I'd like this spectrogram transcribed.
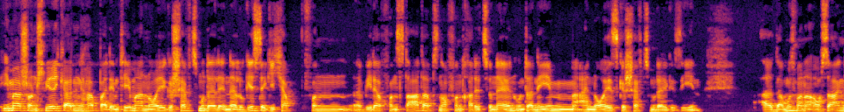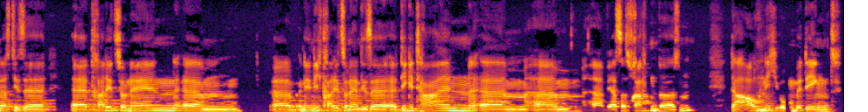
immer schon Schwierigkeiten gehabt bei dem Thema neue Geschäftsmodelle in der Logistik. Ich habe von äh, weder von Startups noch von traditionellen Unternehmen ein neues Geschäftsmodell gesehen. Also da muss man auch sagen, dass diese äh, traditionellen, ähm, äh, nee, nicht traditionellen, diese äh, digitalen, ähm, ähm, äh, wer ist das, Frachtenbörsen, da auch mhm. nicht unbedingt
